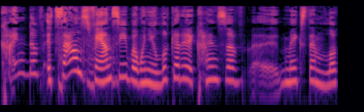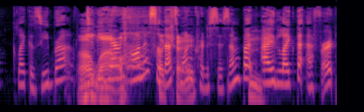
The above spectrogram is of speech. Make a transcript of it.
kind of it sounds fancy, but when you look at it, it kind of uh, makes them look like a zebra. Oh, to be wow. very honest, so that's one criticism. But I like the effort.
